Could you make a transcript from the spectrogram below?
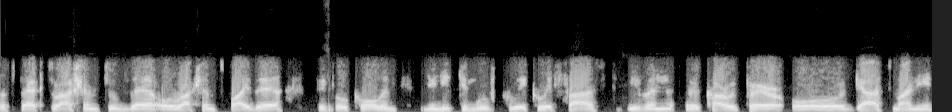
suspect Russian troops there or Russian spy there. People calling. You need to move quickly, fast. Even a car repair or gas money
